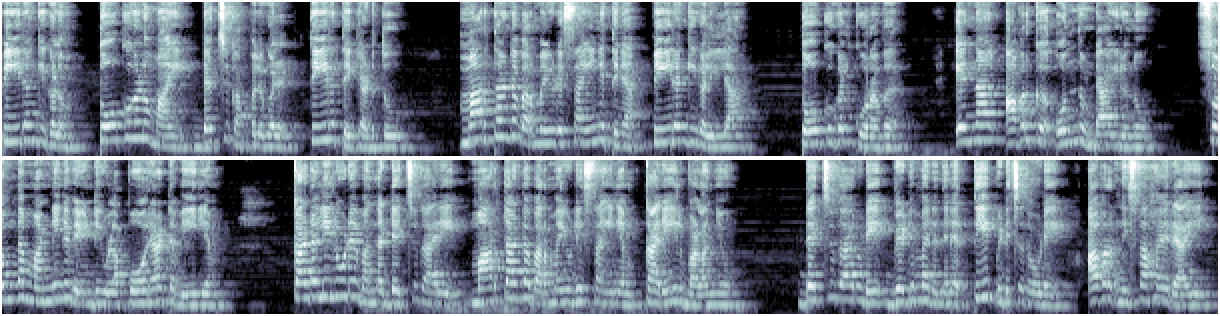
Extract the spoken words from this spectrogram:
പീരങ്കികളും തോക്കുകളുമായി ഡച്ച് കപ്പലുകൾ തീരത്തേക്കടുത്തു. മാർത്താണ്ഡവർമ്മയുടെ സൈന്യത്തിന് പീരങ്കികളില്ല. തോക്കുകൾ കുറവ്. എന്നാൽ അവർക്ക് ഒന്നുണ്ടായിരുന്നു. സ്വന്തം മണ്ണിന് വേണ്ടിയുള്ള പോരാട്ട വീര്യം. കടലിലൂടെ വന്ന ഡച്ചുകാരെ മാർത്താണ്ഡവർമ്മയുടെ സൈന്യം കരയിൽ വളഞ്ഞു. ഡച്ചുകാരുടെ വെടിമരുന്നിന് തീ പിടിച്ചതോടെ അവർ നിസ്സഹായരായി.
